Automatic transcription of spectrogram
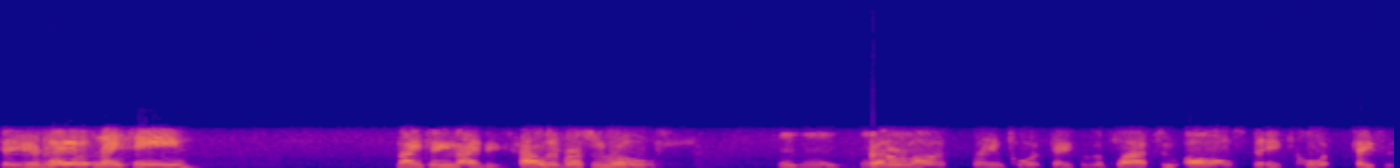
Can you hear me? Okay, that was 19. 1990. Howlett versus Rose. Mm-hmm. Federal law and Supreme Court cases apply to all state court cases.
